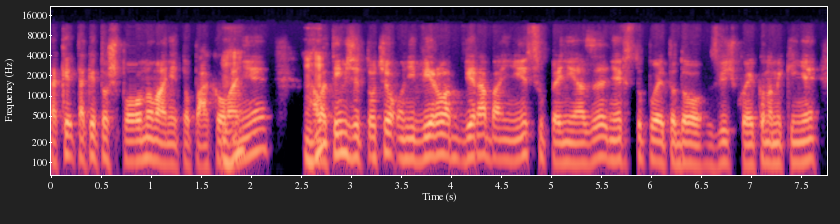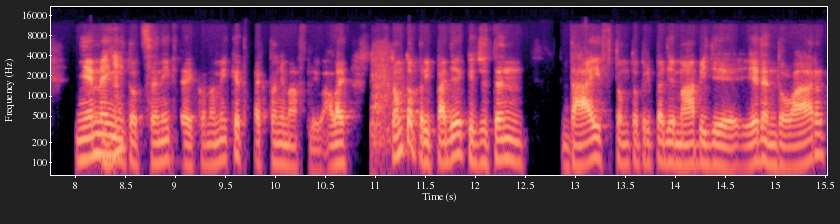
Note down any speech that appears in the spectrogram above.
také, takéto špónovanie, to pakovanie, mm-hmm. ale tým, že to, čo oni vyrábajú, nie sú peniaze, nevstupuje to do zvyšku ekonomiky, ne, nemení mm-hmm. to ceny v tej ekonomike, tak to nemá vplyv. Ale v tomto prípade, keďže ten DAI v tomto prípade má byť 1 dolár,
